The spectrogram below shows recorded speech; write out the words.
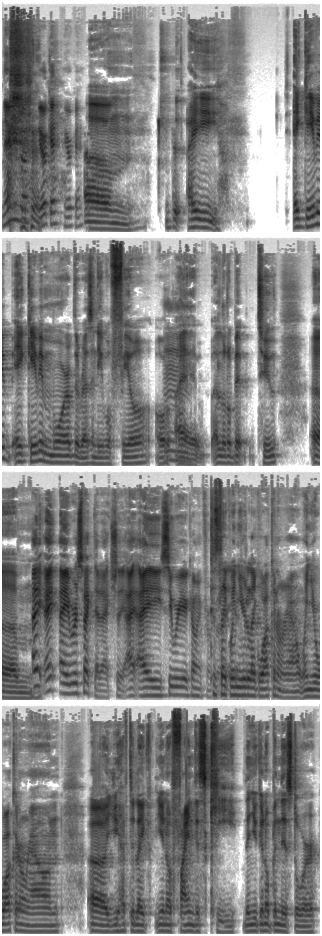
No, you're, go- you're okay. You're okay. Um, the, I it gave it it gave it more of the Resident Evil feel a, Mm. a, a little bit too. Um, I, I, I respect that actually. I, I see where you're coming from. because like when you're like walking around, when you're walking around, uh, you have to like you know find this key, then you can open this door.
